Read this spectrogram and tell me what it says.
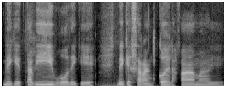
de que está vivo, de que de que se arrancó de la fama y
